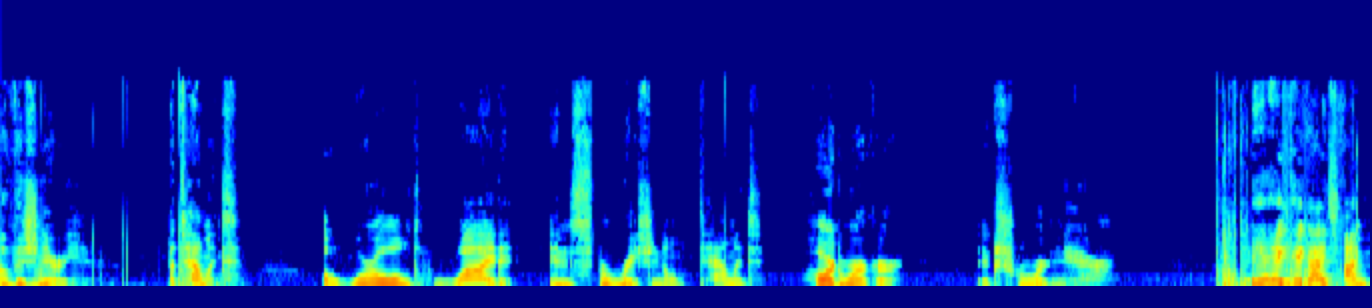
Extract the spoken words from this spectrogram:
a visionary, a talent, a worldwide inspirational talent, hard worker, extraordinaire. Hey, hey, hey guys, I'm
